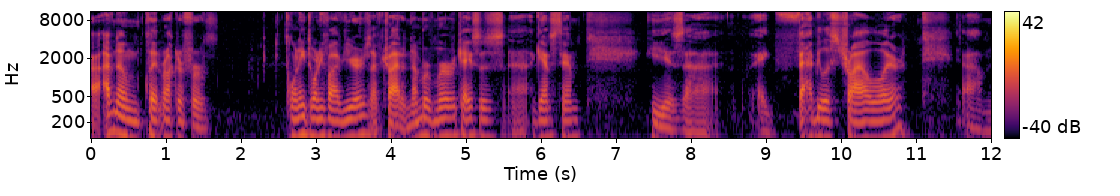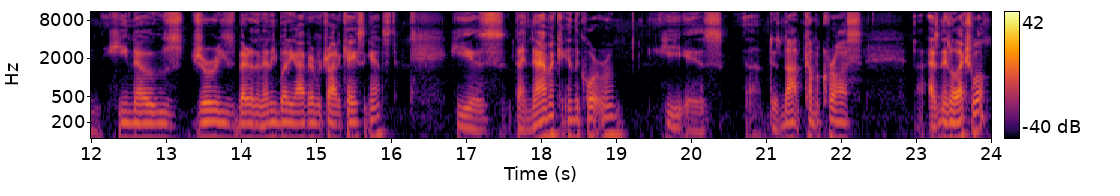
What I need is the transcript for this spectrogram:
Uh, I've known Clint Rucker for 20, 25 years. I've tried a number of murder cases uh, against him. He is uh, a fabulous trial lawyer. Um, he knows juries better than anybody I've ever tried a case against. He is dynamic in the courtroom. He is uh, does not come across uh, as an intellectual.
